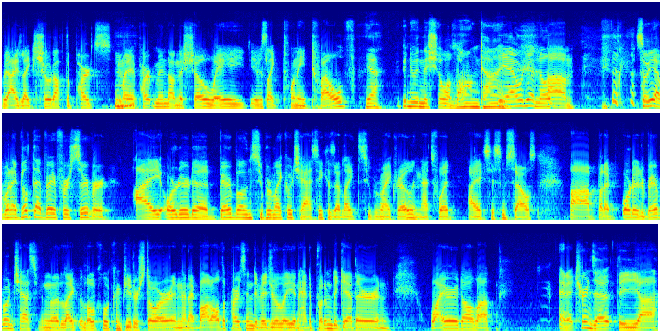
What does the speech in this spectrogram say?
I like showed off the parts in Mm-hmm. my apartment on the show. Way it was like 2012. Yeah. We've been doing this show a long time. Yeah, we're getting old. Um, so yeah, when I built that very first server, I ordered a bare bones Supermicro chassis because I liked Supermicro, and that's what IX System sells. Uh, but I ordered a bare bone chassis from the like, local computer store, and then I bought all the parts individually and had to put them together and wire it all up. And it turns out the uh,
